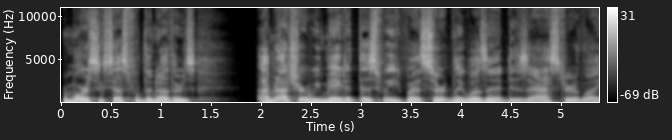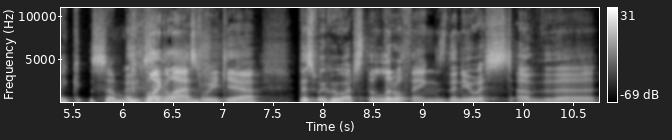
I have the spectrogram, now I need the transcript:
we're more successful than others. I'm not sure we made it this week, but it certainly wasn't a disaster like some weeks. like happened. last week, yeah. This week we watched The Little Things, the newest of the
